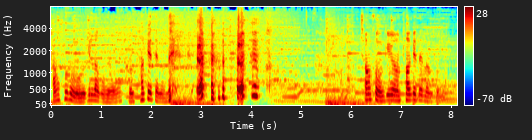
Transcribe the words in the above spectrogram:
장소를 옮기려고요. 그럼 파괴되는데. 장소 옮기면 파괴되는데.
